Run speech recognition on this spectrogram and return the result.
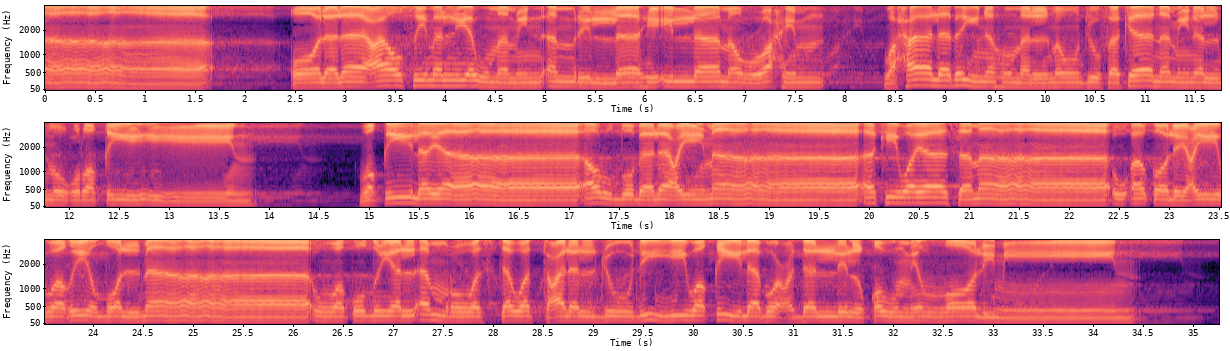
قال لا عاصم اليوم من أمر الله إلا من رحم. وحال بينهما الموج فكان من المغرقين. وقيل يا أرض بلعي ماءك ويا سماء أقلعي وغيض الماء وقضي الأمر واستوت على الجودي وقيل بعدا للقوم الظالمين.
